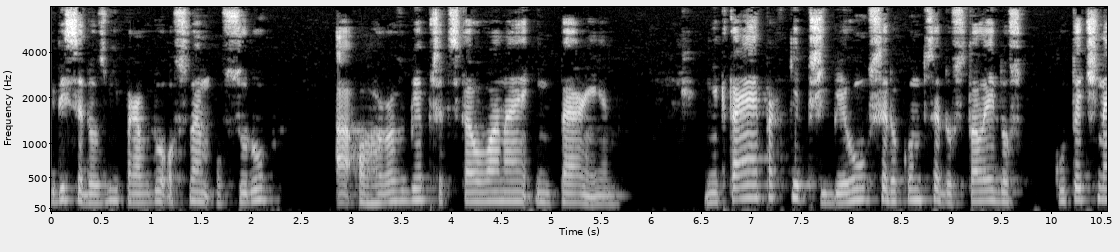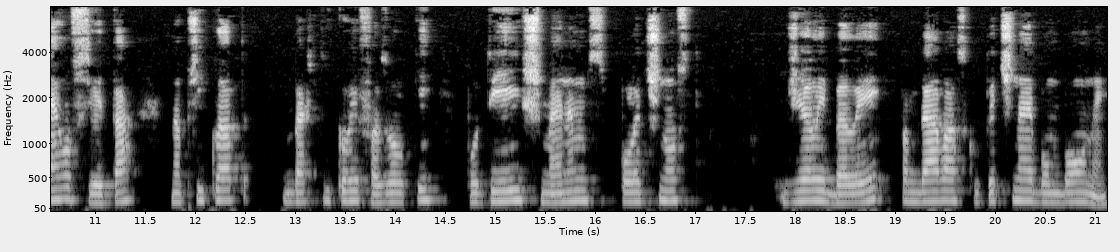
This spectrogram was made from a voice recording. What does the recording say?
kdy se dozví pravdu o svém osudu a o hrozbě představované impériem. Některé prvky příběhu se dokonce dostaly do skutečného světa, například Bartíkovy fazolky, pod jejíž jménem společnost Jelly Belly prodává skutečné bonbony.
